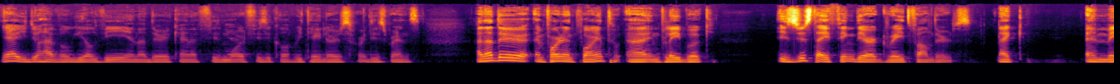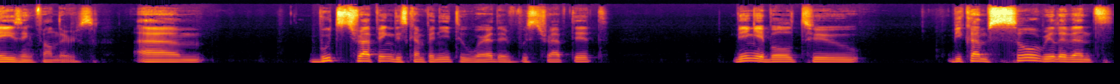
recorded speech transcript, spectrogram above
Yeah, you do have Ogilvy and other kind of phys- more physical retailers for these brands. Another important point uh, in Playbook is just I think they are great founders, like amazing founders. Um, bootstrapping this company to where they've bootstrapped it, being able to become so relevant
